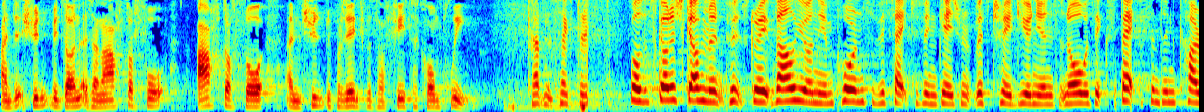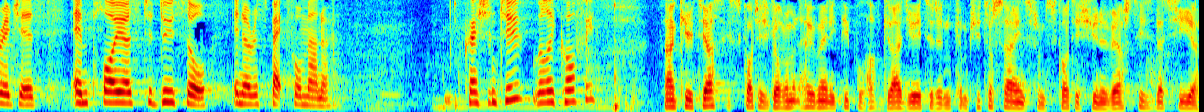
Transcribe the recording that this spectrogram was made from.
and it shouldn't be done as an afterthought, afterthought and shouldn't be presented with a fait accompli. Cabinet Secretary. Well, the Scottish Government puts great value on the importance of effective engagement with trade unions and always expects and encourages employers to do so in a respectful manner. Question two, Willie Coffey. Thank you. To ask the Scottish Government how many people have graduated in computer science from Scottish universities this year,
